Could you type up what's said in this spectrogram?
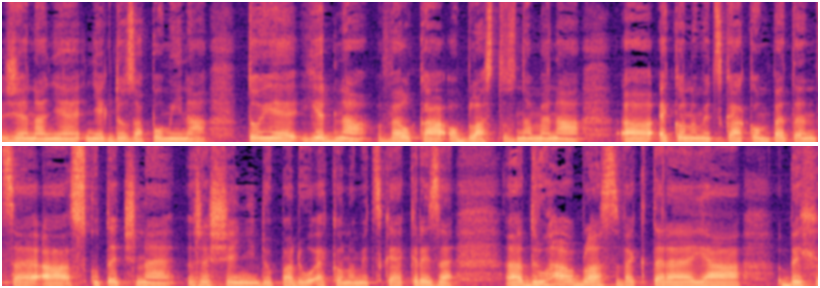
že na ně někdo zapomíná. To je jedna velká oblast, to znamená ekonomická kompetence a skutečné řešení dopadů ekonomické krize. Druhá oblast, ve které já bych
